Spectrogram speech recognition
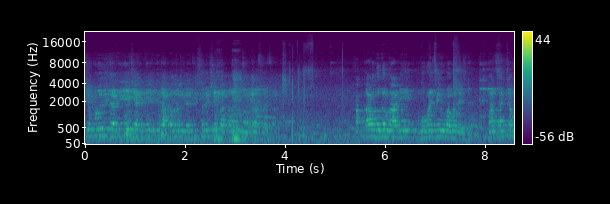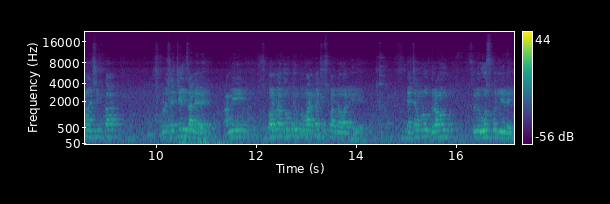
शेकडो विद्यार्थी यायचे आणि ते दहा पंधरा विद्यार्थी सिलेक्शन करताना तुम्हाला त्रास व्हायचा हा काळ बदलला आणि मोबाईलच्या युगामध्ये माणसांच्या मानसिकता थोड्याशा चेंज झालेल्या आहेत आम्ही स्पर्धा करतोय पण मार्काची स्पर्धा वाढलेली आहे. त्याच्यामुळं ग्राउंड सगळे ओस पडलेले आहेत.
